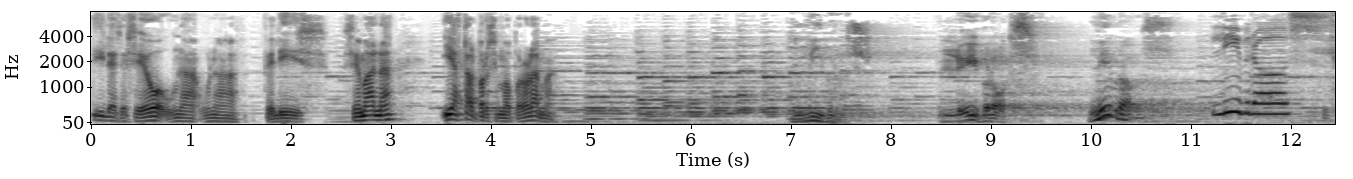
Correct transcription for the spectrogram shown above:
y les deseo una, una feliz semana y hasta el próximo programa. Libros. Libros. Libros. Libros.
